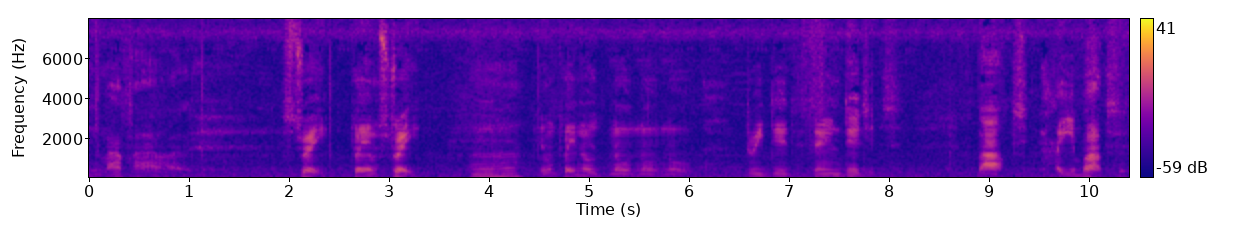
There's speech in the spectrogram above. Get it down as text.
Need my five hundred. Straight. Play him straight. Mm-hmm. Don't play no no no no three digits, same digits. Box. How you box it?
